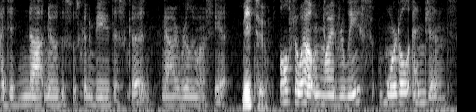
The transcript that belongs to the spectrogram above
I did not know this was going to be this good. Now I really want to see it. Me too. Also out in wide release, Mortal Engines.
